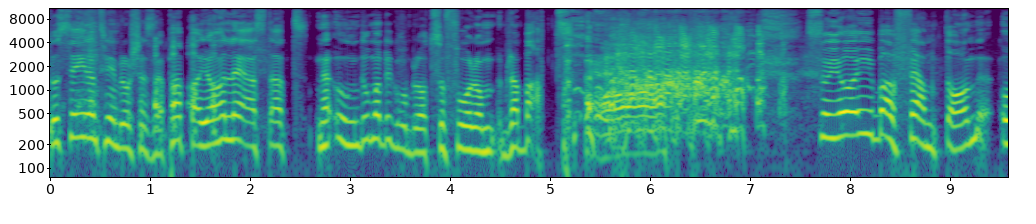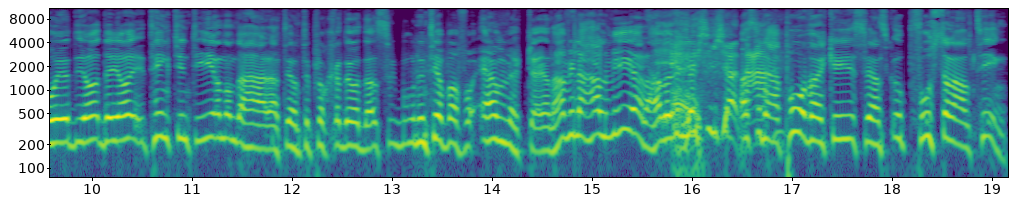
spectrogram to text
då säger han till min brorsa så här, pappa jag har läst att när ungdomar begår brott så får de rabatt. Så jag är ju bara 15 och jag, jag, jag tänkte ju inte igenom det här att jag inte plockade undan så borde inte jag bara få en vecka igen. Han ville halvera. Han hade, alltså det här påverkar ju svensk uppfostran och allting.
